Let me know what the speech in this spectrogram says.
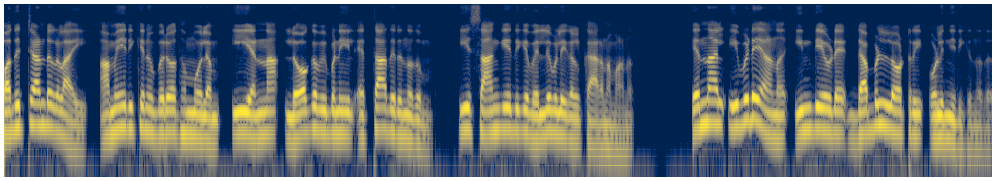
പതിറ്റാണ്ടുകളായി അമേരിക്കൻ ഉപരോധം മൂലം ഈ എണ്ണ ലോകവിപണിയിൽ എത്താതിരുന്നതും ഈ സാങ്കേതിക വെല്ലുവിളികൾ കാരണമാണ്. എന്നാൽ ഇവിടെയാണ് ഇന്ത്യയുടെ ഡബിൾ ലോട്ടറി ഒളിഞ്ഞിരിക്കുന്നത്.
